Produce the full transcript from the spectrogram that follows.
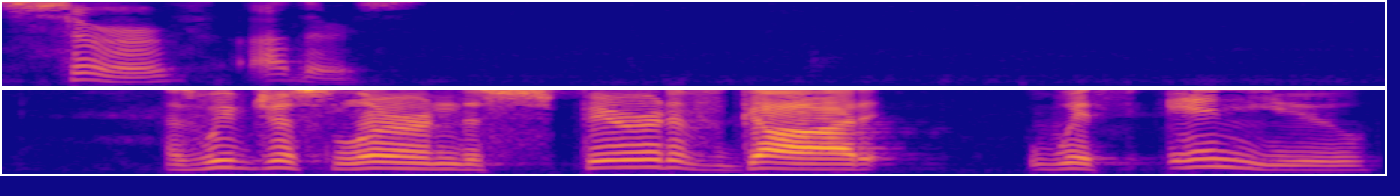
Serve others. As we've just learned, the Spirit of God within you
